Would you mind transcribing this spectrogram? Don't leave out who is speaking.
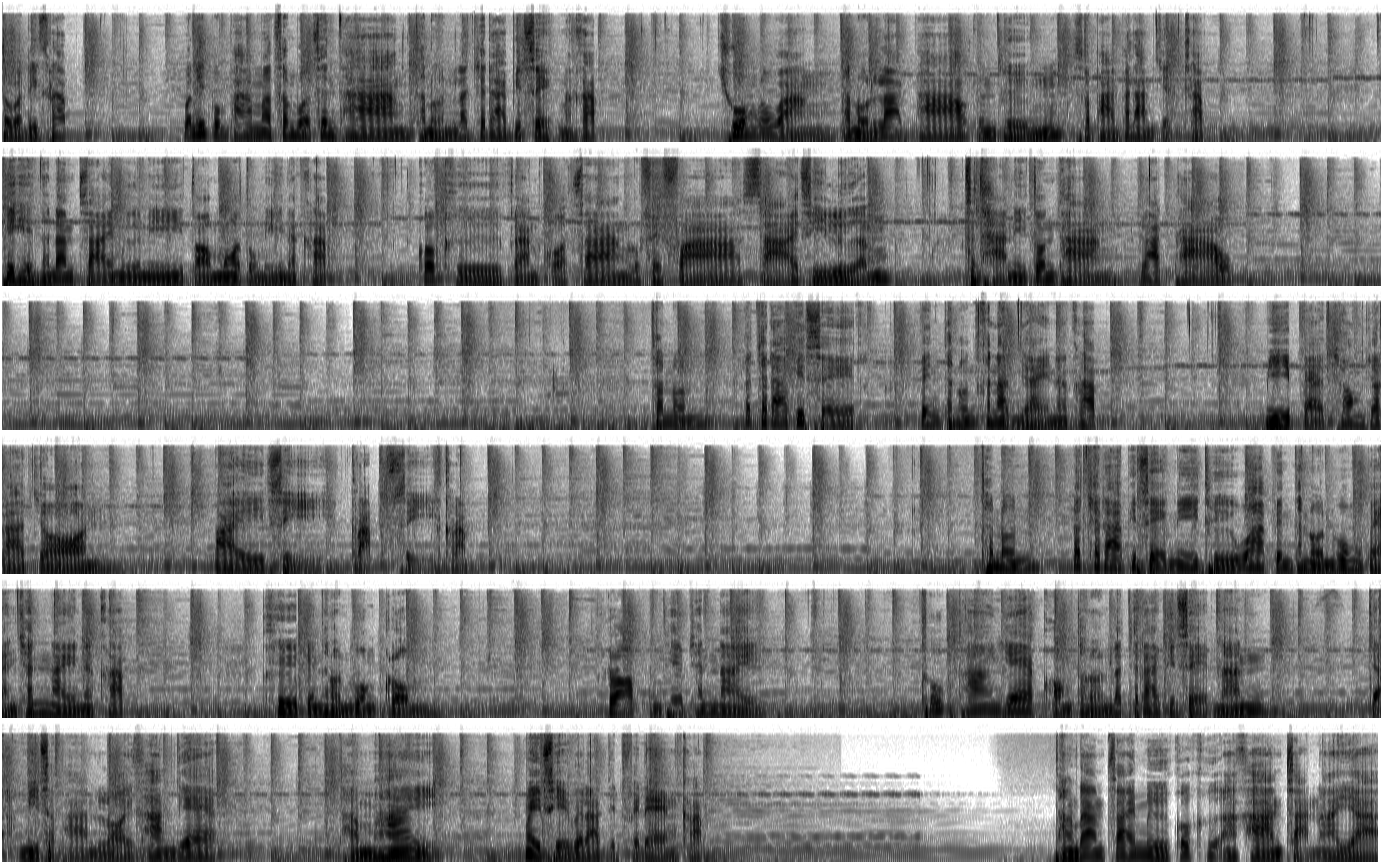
Speaker 1: สวัสดีครับ วันนี้ผมพามาสำรวจเส้นทางถนนรัชดาพิเศษนะครับ ช่วงระหว่างถนนลาดพร้าวจนถึงสะพานพระรามเจ็ดครับ ที่เห็นทางด้านซ้ายมือนี้ต่อหม้อตรงนี้นะครับ ก็คือการก่อสร้างรถไฟฟ้า สายสีเหลือง สถานีต้นทางลาดพร้าวถนนรัชดาพิเศษเป็นถนนขนาดใหญ่นะครับ มี 8 ช่องจราจร ไป 4 กลับ 4 ครับ ถนนรัชดาพิเศษนี้ถือว่าเป็นถนนวงแหวนชั้นในนะครับ คือเป็นถนนวงกลม รอบกรุงเทพชั้นใน ทุกทางแยกของถนนรัชดาพิเศษนั้น จะมีสะพานลอยข้ามแยกทำให้ไม่เสียเวลาติดไฟแดงครับ ทางด้านซ้ายมือก็คืออาคารศาลอาญา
